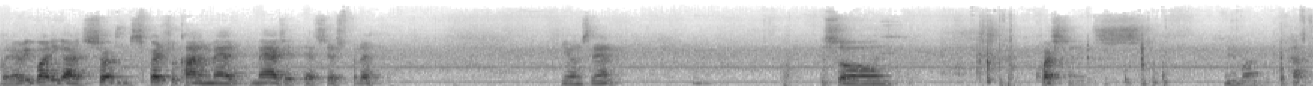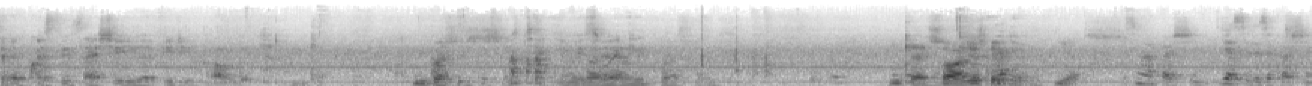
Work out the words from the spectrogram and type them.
But everybody got a certain special kind of mag- magic that's just for them. You understand? So, questions? Anybody? After the questions, I show you a video. Oh, good. Okay. Any questions? Anybody have any questions? Okay, so I'll just I could, do. yes. It's not a question. Yes, it is a question.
